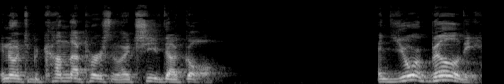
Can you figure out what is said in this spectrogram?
in order to become that person or achieve that goal. And your ability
